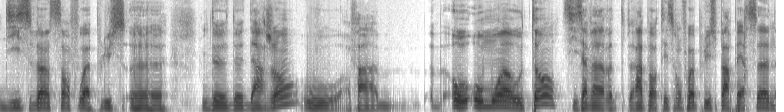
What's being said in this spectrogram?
10, 20, 100 fois plus euh, d'argent ou enfin au, moins autant, si ça va rapporter 100 fois plus par personne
